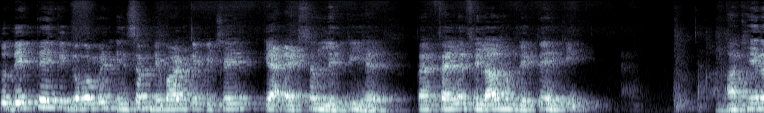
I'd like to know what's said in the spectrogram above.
तो देखते हैं कि गवर्नमेंट इन सब डिमांड के पीछे क्या एक्शन लेती है। पहले फ़िलहाल हम देखते हैं कि आखिर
